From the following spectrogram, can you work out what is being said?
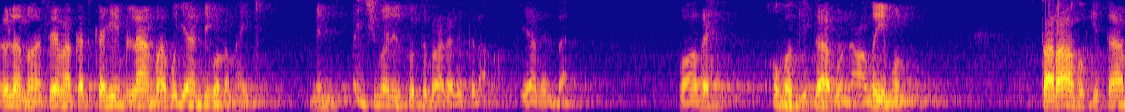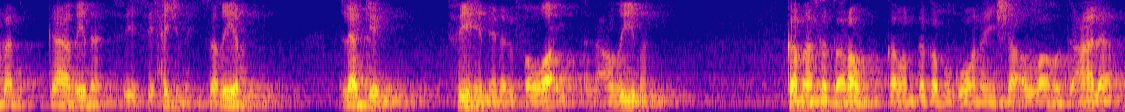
Ulama wasema katika hii mlango hakujaandikwa kama hiki. Min ajmal alkutub ala alitlaq fi hadha albab واضح؟ هو كتاب عظيم. تراه كتابا كاغدا في في حجمه صغيرا لكن فيه من الفوائد العظيمة. كما سترون كما متكفكون إن شاء الله تعالى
